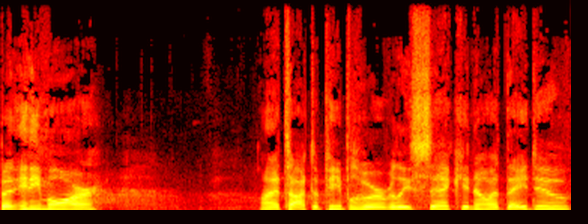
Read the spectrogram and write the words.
but anymore, when I talk to people who are really sick, you know what they do?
